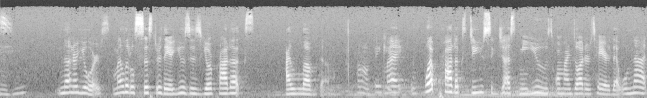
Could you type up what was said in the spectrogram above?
Mm-hmm. None are yours. My little sister there uses your products. I love them. Oh, thank you. My, what products do you suggest me use on my daughter's hair that will not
